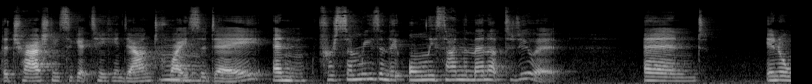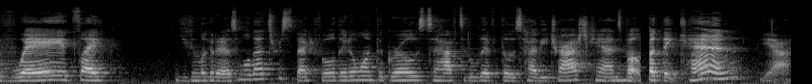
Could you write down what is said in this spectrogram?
the trash needs to get taken down twice a day, and for some reason they only sign the men up to do it, and in a way, it's like. You can look at it as well. That's respectful. They don't want the girls to have to lift those heavy trash cans, but but they can Yeah.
